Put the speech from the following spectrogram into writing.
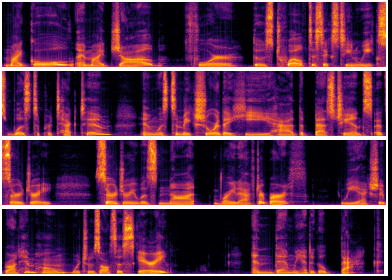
my goal and my job for those 12 to 16 weeks was to protect him and was to make sure that he had the best chance at surgery. Surgery was not right after birth. We actually brought him home, which was also scary and then we had to go back.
